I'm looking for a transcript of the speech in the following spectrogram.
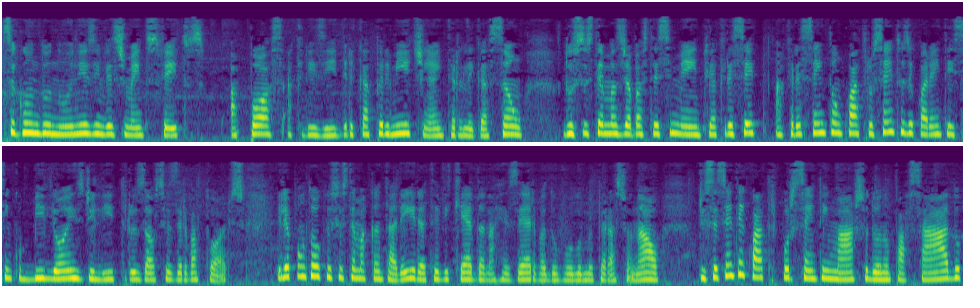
Segundo Nunes, investimentos feitos após a crise hídrica permitem a interligação dos sistemas de abastecimento e acrescentam 445 bilhões de litros aos reservatórios. Ele apontou que o sistema Cantareira teve queda na reserva do volume operacional de 64% em março do ano passado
